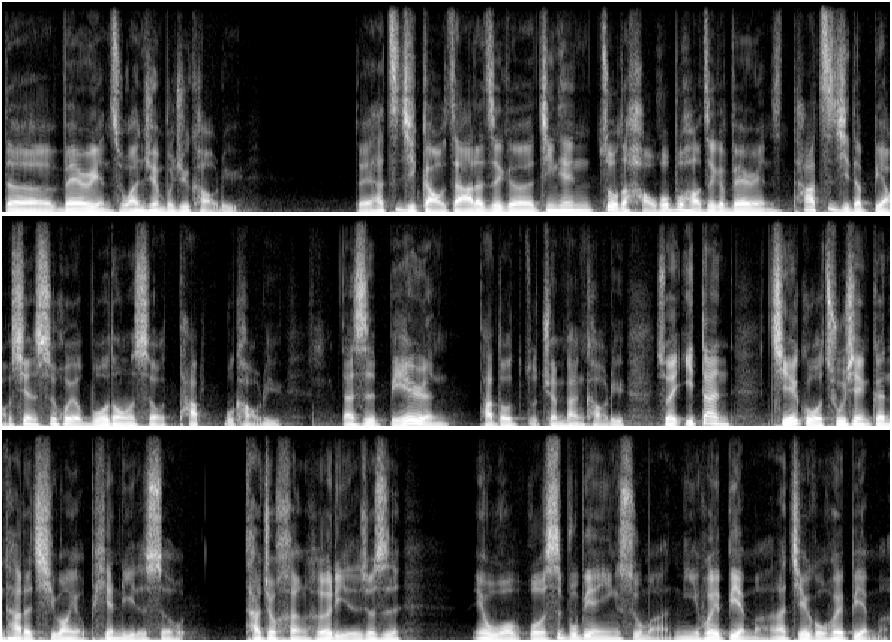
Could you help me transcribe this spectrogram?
的 variance 完全不去考虑，对他自己搞砸了这个今天做的好或不好这个 variance，他自己的表现是会有波动的时候，他不考虑，但是别人他都全盘考虑，所以一旦结果出现跟他的期望有偏离的时候，他就很合理的就是，因为我我是不变因素嘛，你会变嘛，那结果会变嘛，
